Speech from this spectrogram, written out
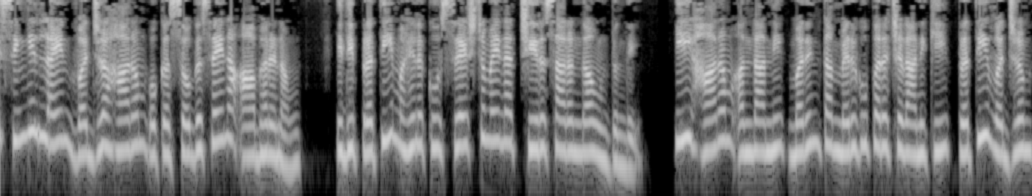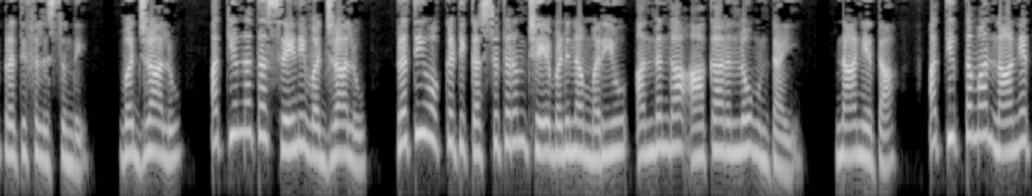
సింగిల్ లైన్ వజ్రహారం ఒక సొగసైన ఆభరణం. ఇది ప్రతి మహిళకు శ్రేష్టమైన చీరసారంగా ఉంటుంది. ఈ హారం అందాన్ని మరింత మెరుగుపరచడానికి ప్రతి వజ్రం ప్రతిఫలిస్తుంది. వజ్రాలు అత్యున్నత శ్రేణి వజ్రాలు ప్రతి ఒక్కటి కష్టతరం చేయబడిన మరియు అందంగా ఆకారంలో ఉంటాయి. నాణ్యత అత్యుత్తమ నాణ్యత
